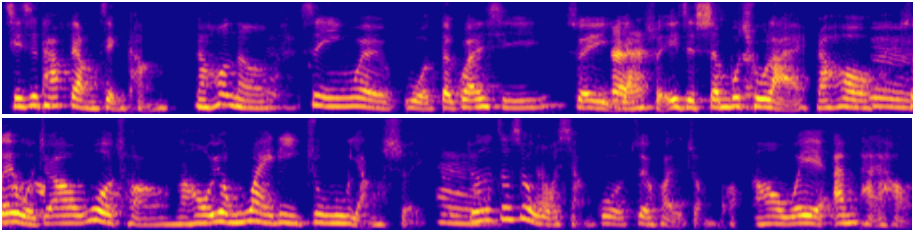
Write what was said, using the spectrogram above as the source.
其实他非常健康，然后呢，嗯、是因为我的关系，所以羊水一直生不出来，然后、嗯、所以我就要卧床，然后用外力注入羊水，嗯，就是这是我想过最坏的状况。嗯、然后我也安排好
